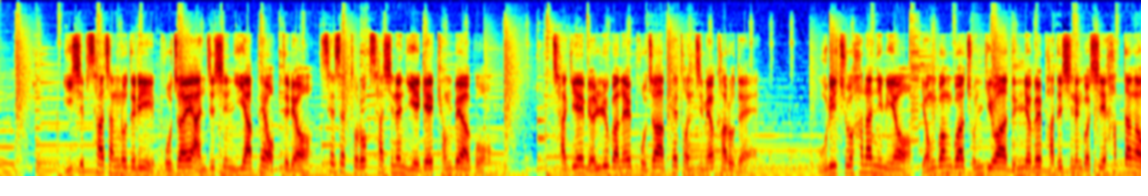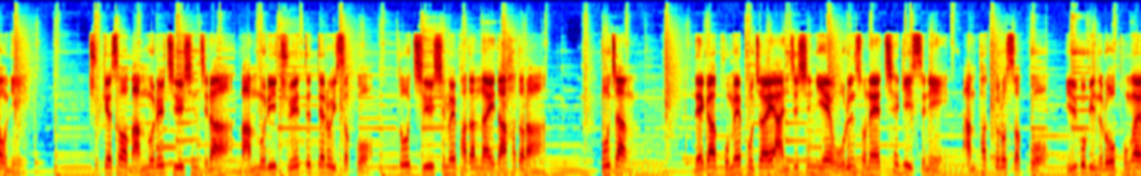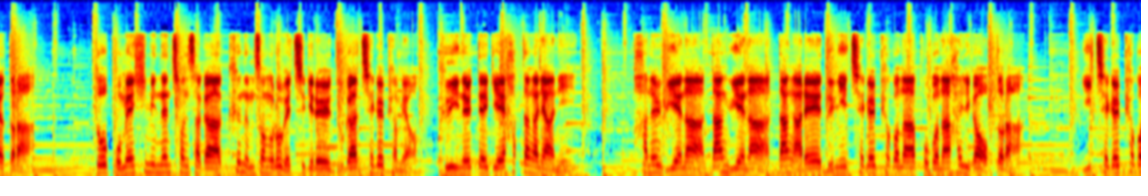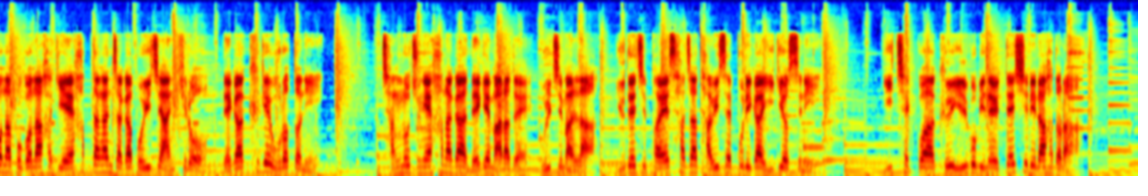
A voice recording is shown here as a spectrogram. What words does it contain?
24장로들이 보좌에 앉으신 이 앞에 엎드려 세세토록 사시는 이에게 경배하고 자기의 면류관을 보좌 앞에 던지며 가로되 우리 주 하나님이여 영광과 존귀와 능력을 받으시는 것이 합당하오니 주께서 만물을 지으신지라 만물이 주의 뜻대로 있었고 또 지으심을 받았나이다 하더라. 5장. 내가 봄의 보좌에 앉으신 이의 오른손에 책이 있으니 안팎으로 썼고 일곱인으로 봉하였더라. 또 봄에 힘있는 천사가 큰 음성으로 외치기를 누가 책을 펴며 그 인을 떼기에 합당하냐 하니 하늘 위에나 땅 위에나 땅 아래에 능히 책을 펴거나 보거나 할 리가 없더라. 이 책을 펴거나 보거나 하기에 합당한 자가 보이지 않기로 내가 크게 울었더니 장로 중에 하나가 내게 말하되 울지 말라 유대 지파의 사자 다윗의 뿌리가 이기었으니 이 책과 그 일곱인을 떼시리라 하더라.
